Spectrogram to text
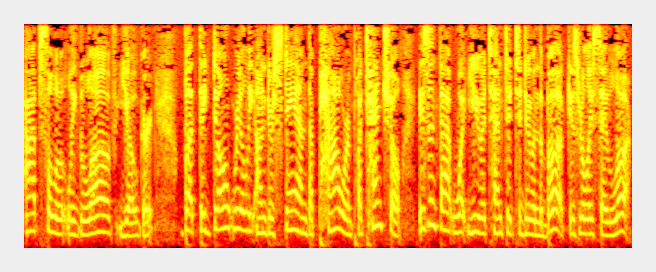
absolutely love yogurt, but they don't really understand the power and potential. Isn't that what you attempted to do in the book? Is really say, look,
